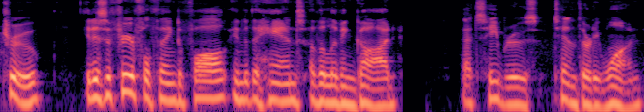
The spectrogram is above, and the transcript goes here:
True, it is a fearful thing to fall into the hands of the living God. That's Hebrews 10:31.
